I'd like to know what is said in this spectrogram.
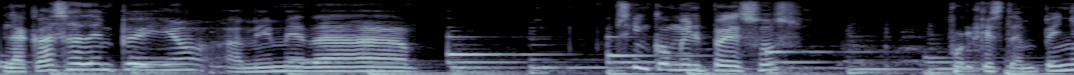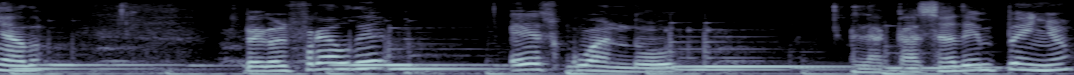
La casa de empeño a mí me da 5 mil pesos porque está empeñado pero el fraude es cuando la casa de empeño,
